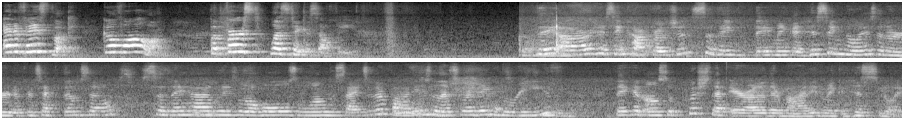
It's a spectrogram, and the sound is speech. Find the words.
and a Facebook. Go follow them. But first, let's take a selfie. They are hissing cockroaches, so they, they make a hissing noise in order to protect themselves. So they have these little holes along the sides of their bodies, and that's where they breathe. They can also push that air out of their body to make a hiss noise.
